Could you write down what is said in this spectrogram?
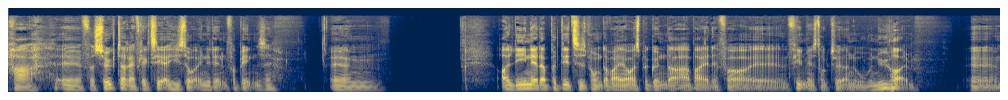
har øh, forsøgt at reflektere historien i den forbindelse. Øhm, og lige netop på det tidspunkt, der var jeg også begyndt at arbejde for øh, filminstruktøren Uwe Nyholm, øh,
